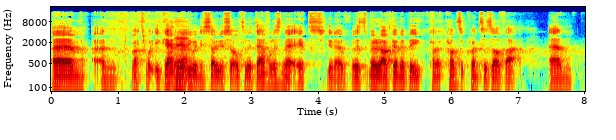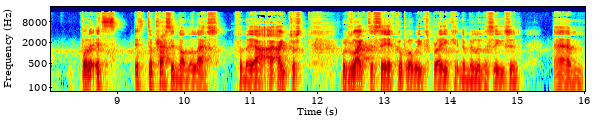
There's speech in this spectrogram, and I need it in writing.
Um, and that's what you get Yeah. really when you sell your soul to the devil, isn't it? It's you know there are going to be kind of consequences of that, um, but it's it's depressing nonetheless for me. I, I just would like to see a couple of weeks break in the middle of the season um,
